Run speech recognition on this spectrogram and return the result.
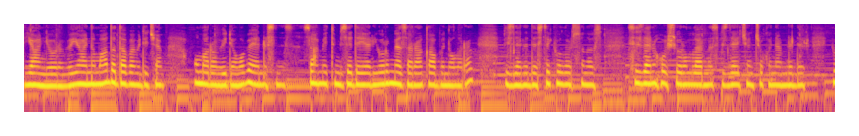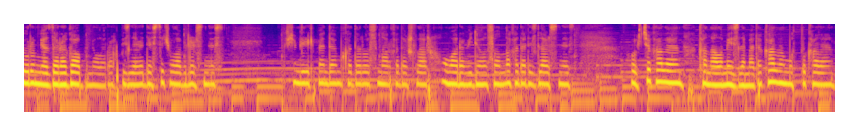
yayınlıyorum ve yayınlamaya da devam edeceğim. Umarım videomu beğenirsiniz. Zahmetimize değer yorum yazarak abone olarak bizlere destek olursunuz. Sizlerin hoş yorumlarınız bizler için çok önemlidir. Yorum yazarak abone olarak bizlere destek olabilirsiniz. Şimdilik benden bu kadar olsun arkadaşlar. Umarım videonun sonuna kadar izlersiniz. Hoşçakalın. Kanalımı izlemede kalın. Mutlu kalın.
